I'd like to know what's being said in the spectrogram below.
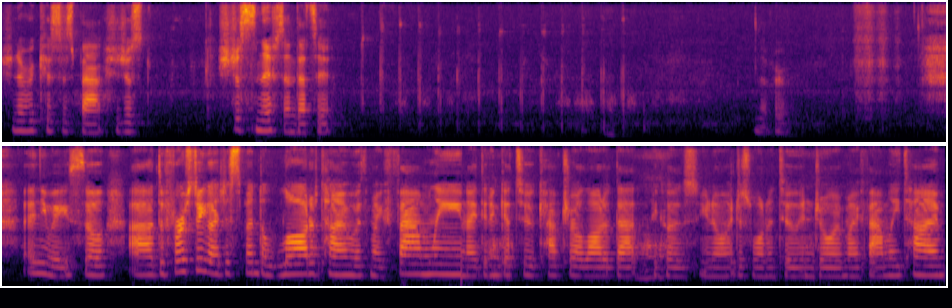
She never kisses back. She just she just sniffs and that's it. Never. Anyway, so uh, the first week I just spent a lot of time with my family and I didn't get to capture a lot of that because, you know, I just wanted to enjoy my family time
